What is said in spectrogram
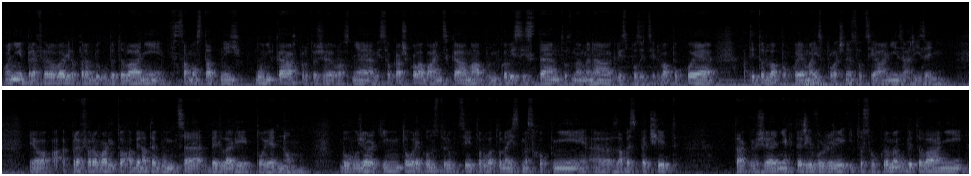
oni preferovali opravdu ubytování v samostatných buňkách, protože vlastně Vysoká škola Báňská má buňkový systém, to znamená k dispozici dva pokoje a tyto dva pokoje mají společné sociální zařízení. Jo, a preferovali to, aby na té buňce bydleli po jednom. Bohužel tím tou rekonstrukcí tohle to nejsme schopni e, zabezpečit, takže někteří volili i to soukromé ubytování,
